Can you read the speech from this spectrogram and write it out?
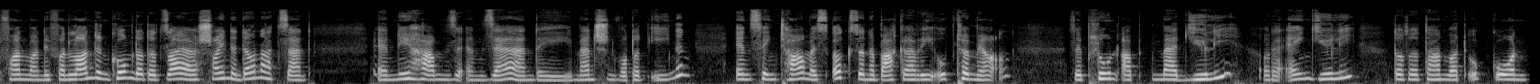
von, wenn die von London kommen, dass das sehr schöne Donuts sind. Und die haben sie im Sinn, die Menschen, die dort ihnen in St. Thomas auch so eine Bäckerei aufzumerken. Sie planen ab Mad Juli oder 1 Juli, dort dann wird abgehen.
